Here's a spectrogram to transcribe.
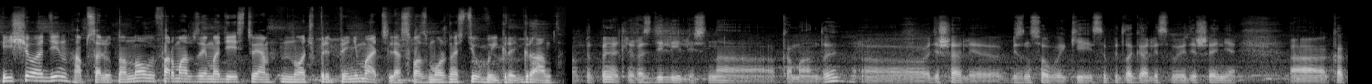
Еще один абсолютно новый формат взаимодействия – «Ночь предпринимателя» с возможностью выиграть грант. Предприниматели разделились на команды, э, решали бизнесовые кейсы, предлагали свои решения, э, как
